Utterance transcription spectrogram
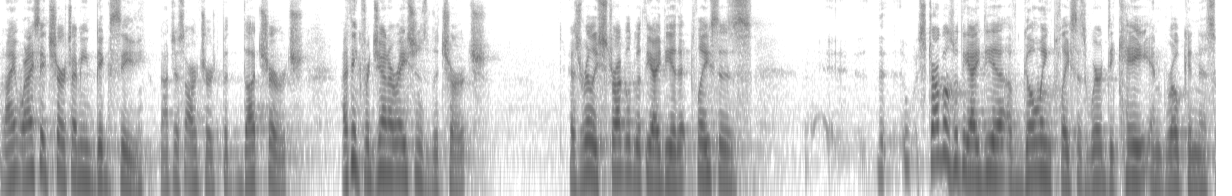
and I, when I say church, I mean big C, not just our church, but the church. I think for generations, the church has really struggled with the idea that places, struggles with the idea of going places where decay and brokenness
